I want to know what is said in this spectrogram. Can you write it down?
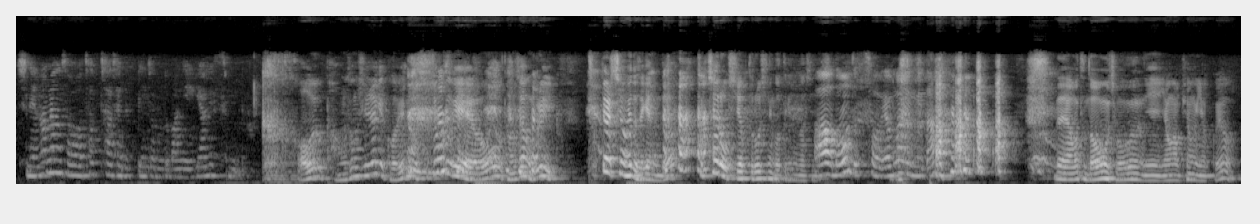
진행하면서 차차 제 느낀 점도 많이 얘기하겠습니다. 어유 방송 실력이 거의 뭐 수준급이에요. 당장 우리 특별 체험해도 되겠는데요? 특채로 혹시 옆 들어오시는 거 어떻게 생각하시나요? 아, 너무 좋죠. 영광입니다. 네, 아무튼 너무 좋은 예, 영화 평이었고요.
